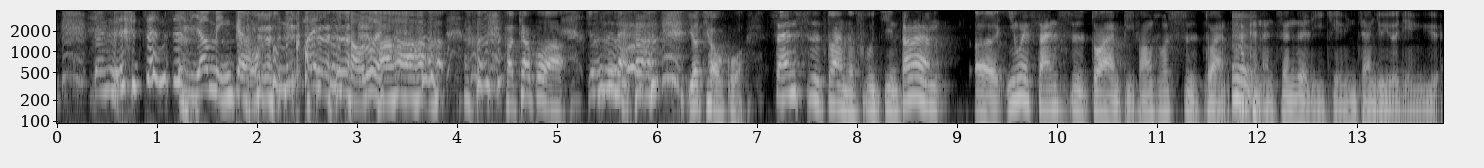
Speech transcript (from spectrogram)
但是 政治比较敏感，我们快速讨论。好 好好，好跳过啊，就是呢，又跳过三四段的附近。当然，呃，因为三四段，比方说四段，它可能真的离捷运站就有点远。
